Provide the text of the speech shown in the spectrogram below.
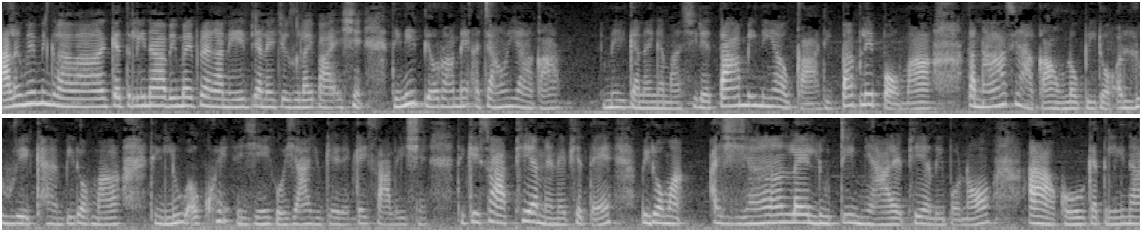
အားလုံးပဲမင်္ဂလာပါကက်တလီနာဘီမိုက်ဖရန်ကနေပြန်လည်ကြိုဆိုလိုက်ပါရရှင်ဒီနေ့ပြောရမယ့်အကြောင်းအရာကအမေရိကန်နိုင်ငံမှာရှိတဲ့တာမီနှစ်ယောက်ကဒီ public ပေါ်မှာတနာစရာကောင်းလုပ်ပြီးတော့အလူတွေခံပြီးတော့မှဒီလူအခွင့်အရေးကိုရယူခဲ့တဲ့ကိစ္စလေးရှင်ဒီကိစ္စဖြစ်ရမှန်လည်းဖြစ်တယ်ပြီးတော့မှ အရန်လဲလူတိများတဲ့ဖြစ်ရလေးပေါ့နော်အဲ့ဒါကိုကက်တလီနာ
